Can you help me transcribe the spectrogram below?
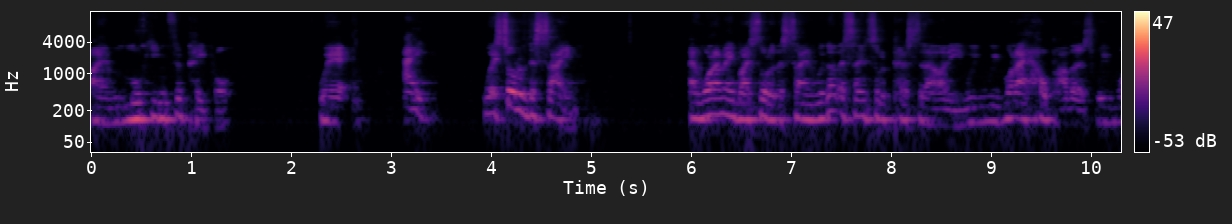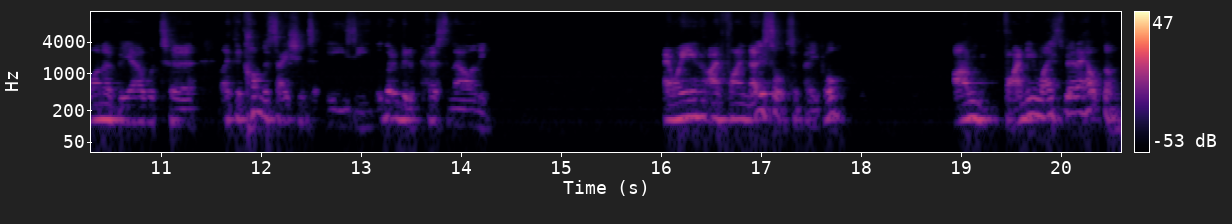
I am looking for people where, hey, we're sort of the same. And what I mean by sort of the same, we've got the same sort of personality. We, we want to help others. We want to be able to, like, the conversations are easy. They've got a bit of personality. And when I find those sorts of people, I'm finding ways to be able to help them.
